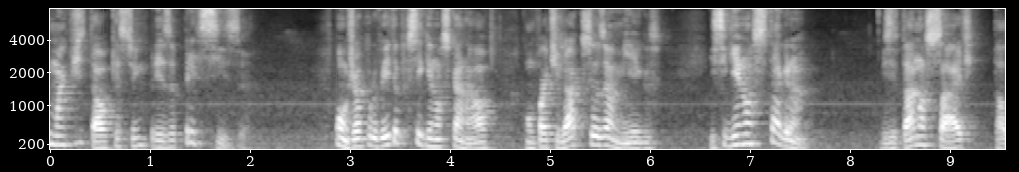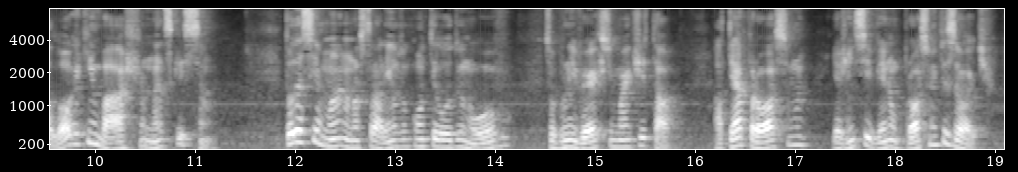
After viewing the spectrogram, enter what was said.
o marketing digital que a sua empresa precisa. Bom, já aproveita para seguir nosso canal, compartilhar com seus amigos e seguir nosso Instagram. Visitar nosso site, está logo aqui embaixo na descrição. Toda semana nós traremos um conteúdo novo sobre o universo de marketing digital. Até a próxima e a gente se vê no próximo episódio.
